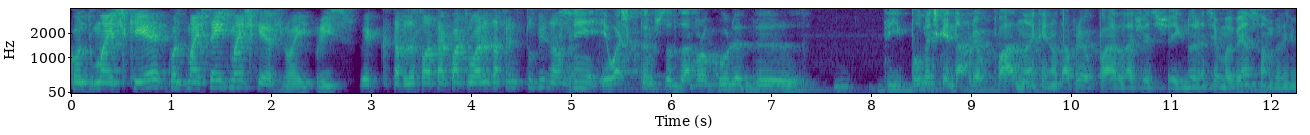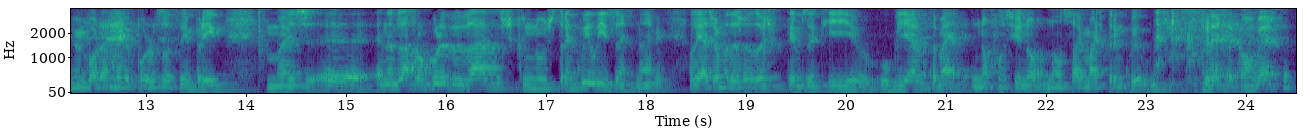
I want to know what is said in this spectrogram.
Quanto mais quer, quanto mais tens, mais queres, não é? E por isso é que estavas a falar estar 4 horas à frente da televisão. É? Sim, eu acho que estamos todos à procura de, de, pelo menos quem está preocupado, não é? Quem não está preocupado, às vezes a ignorância é uma benção, embora nem a pôr os outros em perigo, mas uh, andamos à procura de dados que nos tranquilizem, não é? Aliás, é uma das razões porque temos aqui o, Guilherme também, não funcionou, não sai mais tranquilo desta, desta conversa.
